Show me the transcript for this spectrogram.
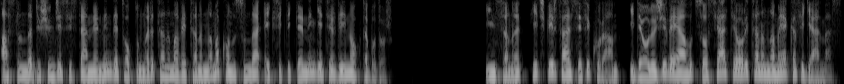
Aslında düşünce sistemlerinin de toplumları tanıma ve tanımlama konusunda eksikliklerinin getirdiği nokta budur. İnsanı hiçbir felsefi kuram, ideoloji veyahut sosyal teori tanımlamaya kafi gelmez.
